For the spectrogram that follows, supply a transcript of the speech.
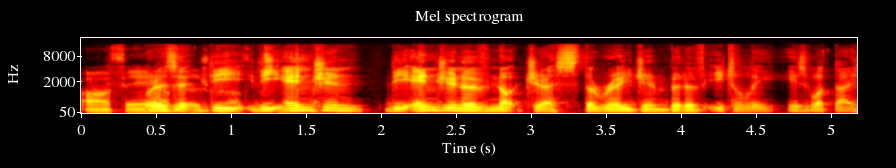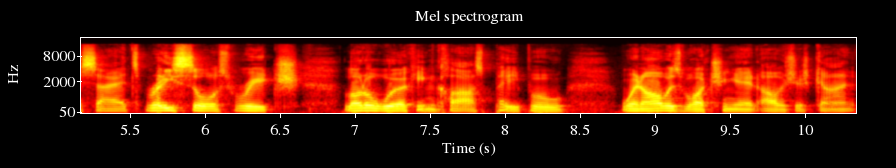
Of, uh, What is it? The the engine the engine of not just the region but of Italy is what they say. It's resource rich, a lot of working class people. When I was watching it, I was just going,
